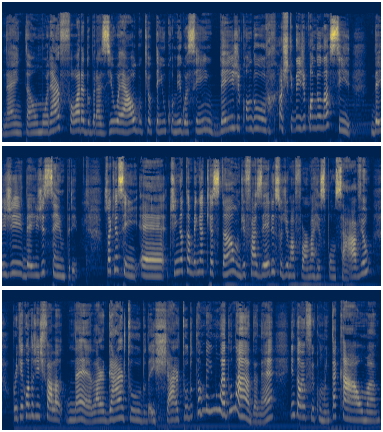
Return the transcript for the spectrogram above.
né? Então, morar fora do Brasil é algo que eu tenho comigo assim desde quando, acho que desde quando eu nasci, desde desde sempre. Só que assim, é, tinha também a questão de fazer isso de uma forma responsável, porque quando a gente fala, né, largar tudo, deixar tudo, também não é do nada, né? Então eu fui com muita calma.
